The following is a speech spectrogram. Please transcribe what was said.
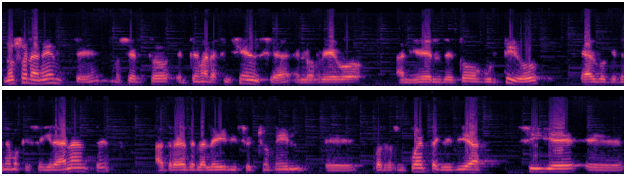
no solamente, ¿no es cierto?, el tema de la eficiencia en los riegos a nivel de todo cultivo es algo que tenemos que seguir adelante a través de la ley 18.450 que hoy día sigue eh,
